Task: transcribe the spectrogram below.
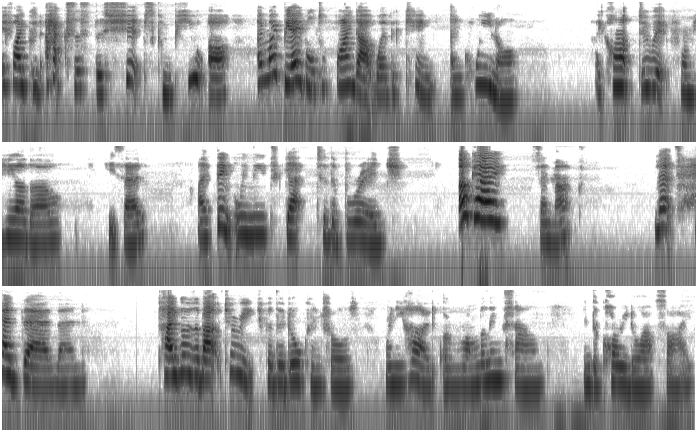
If I could access the ship's computer, I might be able to find out where the king and queen are. I can't do it from here, though, he said. I think we need to get to the bridge. Okay, said Max. Let's head there, then. Tiger was about to reach for the door controls when he heard a rumbling sound in the corridor outside.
